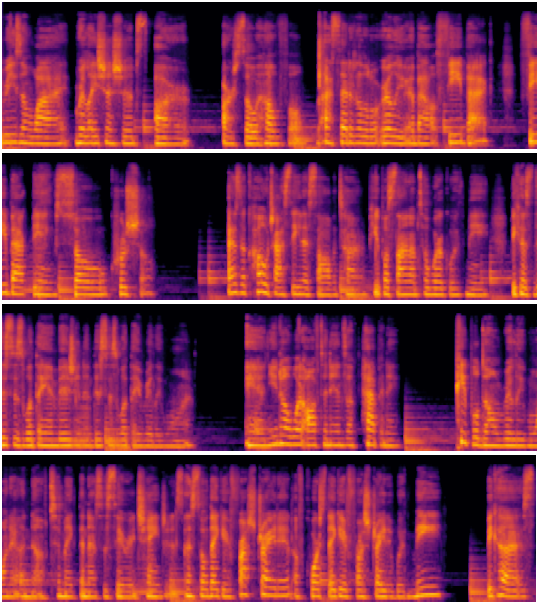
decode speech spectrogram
reason why relationships are are so helpful. I said it a little earlier about feedback. Feedback being so crucial. As a coach, I see this all the time. People sign up to work with me because this is what they envision and this is what they really want. And you know what often ends up happening? people don't really want it enough to make the necessary changes. And so they get frustrated. Of course, they get frustrated with me because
